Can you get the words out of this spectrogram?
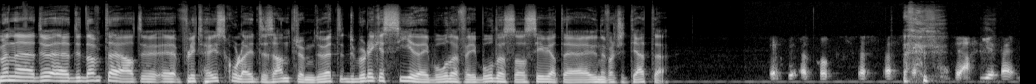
Men eh, du, eh, du nevnte at du uh, flytter høyskolen inn til sentrum. Du, vet, du burde ikke si det i Bodø, for i Bodø så sier vi at det er universitetet. ja, greit.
